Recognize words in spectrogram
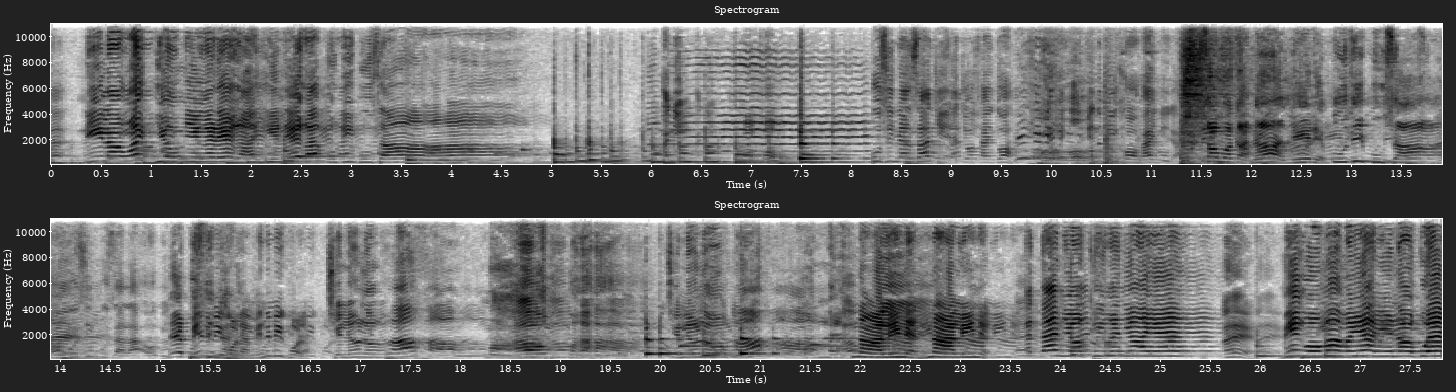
အဲနီလာဝိုင်းပြုံမြင်ကြတဲ့ကရင်ထဲကဘူတိပူ စောက်ကကနားလေးတယ်ပူစီပူစာပူစီပူစာလားဟုတ်ပြီအဲပူမင်းစီသမီးနာခေါ်တာမင်းသမီးခေါ်တာချစ်လုံးလုံးဟာဟာအောင်ချစ်လုံးလုံးဟာနှာလေးနဲ့နှာလေးနဲ့အတန်းညောခင်ကညာရဲ့အဲမင်းကိုမမရရင်တော့ကွယ်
